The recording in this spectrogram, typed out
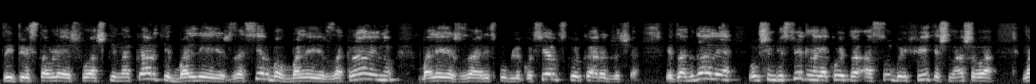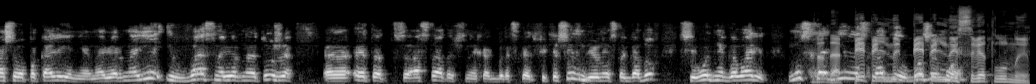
ты переставляешь флажки на карте, болеешь за сербов, болеешь за Краину, болеешь за Республику Сербскую Караджича и так далее. В общем, действительно какой-то особый фетиш нашего, нашего поколения, наверное, и в вас, наверное, тоже э, этот остаточный, как бы так сказать, фетишизм 90-х годов сегодня говорит. Ну, сходил, и пепельный, сходил, пепельный свет луны.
